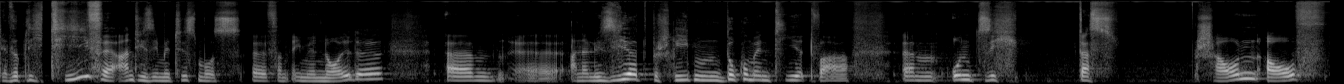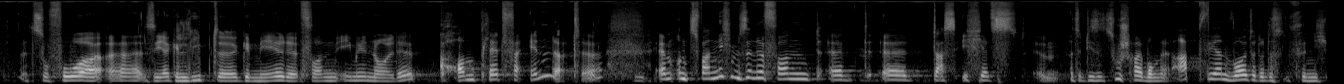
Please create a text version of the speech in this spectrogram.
der wirklich tiefe Antisemitismus äh, von Emil Nolde ähm, äh, analysiert, beschrieben, dokumentiert war ähm, und sich das Schauen auf zuvor äh, sehr geliebte Gemälde von Emil Nolde komplett veränderte. Ähm, und zwar nicht im Sinne von, äh, äh, dass ich jetzt ähm, also diese Zuschreibungen abwehren wollte oder das für nicht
